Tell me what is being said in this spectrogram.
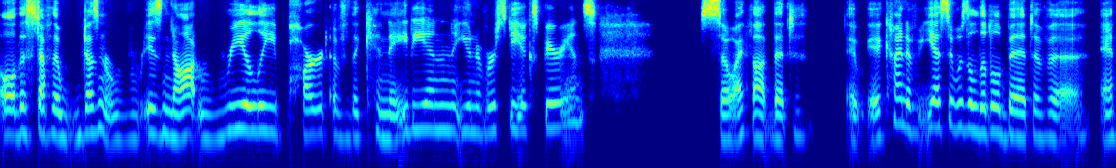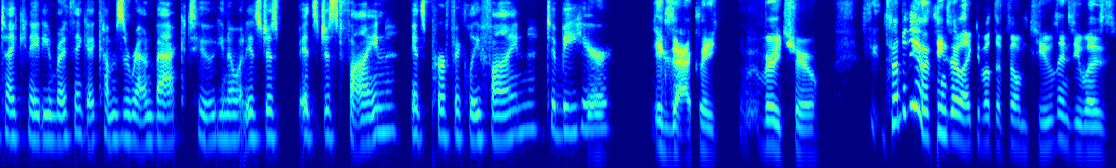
all this stuff that doesn't is not really part of the canadian university experience. So i thought that it, it kind of yes it was a little bit of a anti-canadian but i think it comes around back to you know what it's just it's just fine it's perfectly fine to be here exactly very true some of the other things i liked about the film too lindsey was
